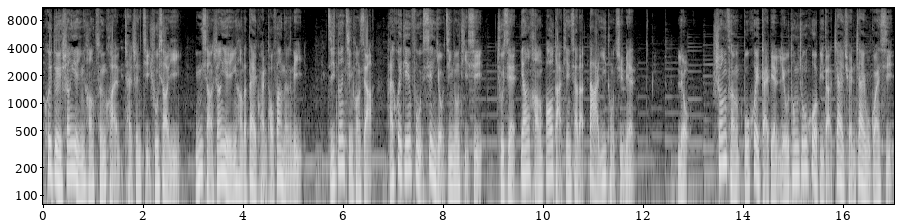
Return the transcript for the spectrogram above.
会对商业银行存款产生挤出效应，影响商业银行的贷款投放能力。极端情况下，还会颠覆现有金融体系，出现央行包打天下的大一统局面。六。双层不会改变流通中货币的债权债务关系，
